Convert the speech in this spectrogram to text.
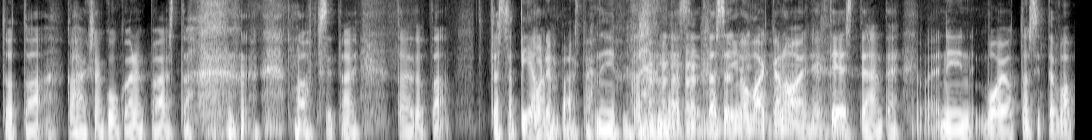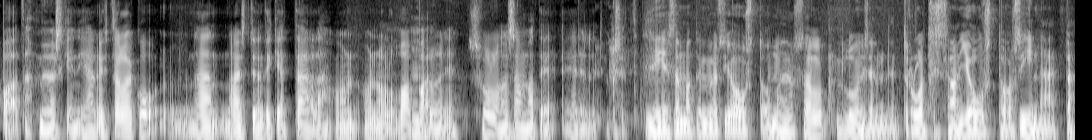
tota, kahdeksan kuukauden päästä lapsi tai, tai tota, tässä pian. Vuoden päästä. Niin, tässä, tässä, no vaikka noin, niin tiesittehän te, niin voi ottaa sitten vapaata myöskin. Ihan yhtä lailla kuin nämä naistyöntekijät täällä on, on ollut vapailla, mm. niin sulla on samat e- edellytykset. Niin ja samaten myös joustoa. Mä jossain luin sen, että Ruotsissa on joustoa siinä, että,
